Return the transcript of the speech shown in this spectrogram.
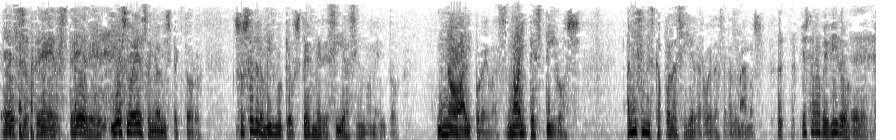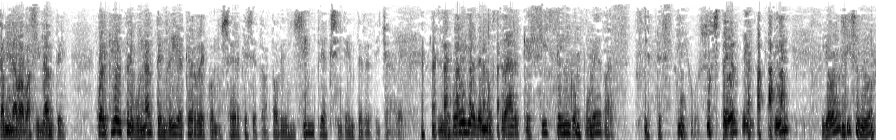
Eso cree usted, ¿eh? Y eso es, señor inspector. Sucede lo mismo que usted me decía hace un momento. No hay pruebas, no hay testigos. A mí se me escapó la silla de ruedas de las manos. Yo estaba bebido, Eh. caminaba vacilante. Cualquier tribunal tendría que reconocer que se trató de un simple accidente desdichado. Le voy a demostrar que sí tengo pruebas y testigos. ¿Usted? Sí, sí, yo sí, señor.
